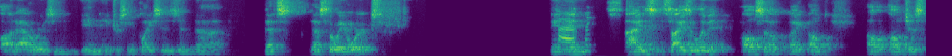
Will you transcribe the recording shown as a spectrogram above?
odd hours and in interesting places, and uh, that's that's the way it works. And, Uh, and size size and limit also. Like I'll I'll I'll just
